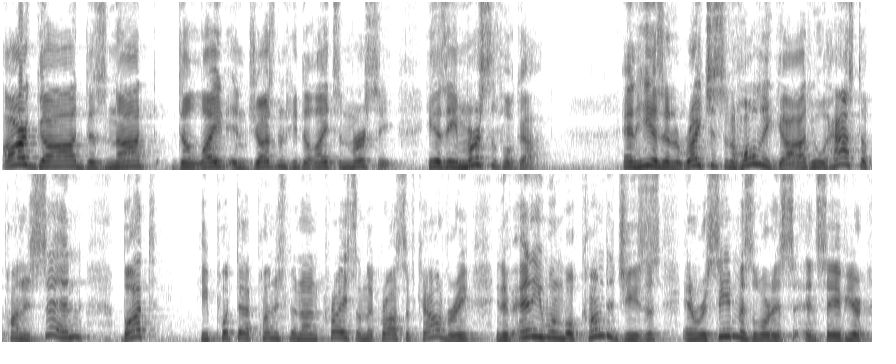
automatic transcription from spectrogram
Our God does not delight in judgment, he delights in mercy. He is a merciful God. And he is a righteous and holy God who has to punish sin, but he put that punishment on Christ on the cross of Calvary. And if anyone will come to Jesus and receive him as Lord and Savior,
